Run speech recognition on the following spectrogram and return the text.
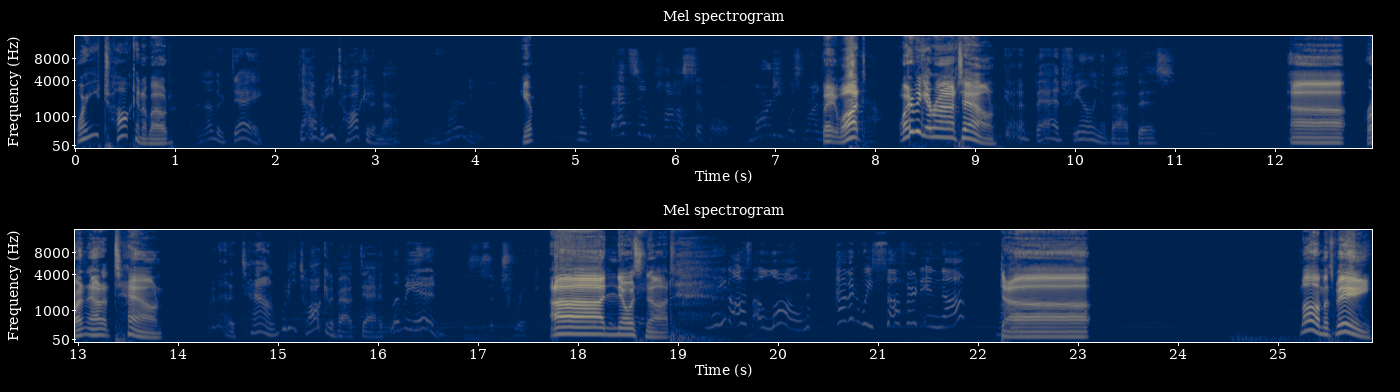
What are you talking about? Another day. Dad, what are you talking about? Marty. Yep. No, that's impossible. Marty was running. Wait, what? around. Why did we get run out of town? I Got a bad feeling about this. Uh, running out of town. Run out of town? What are you talking about, Dad? Let me in. This is a trick. Uh, no, it's not. Leave us alone. Haven't we suffered enough? Duh. Mom, it's me.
